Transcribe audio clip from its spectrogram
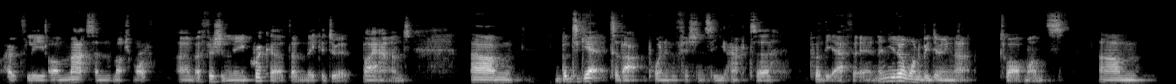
hopefully en masse and much more um, efficiently and quicker than they could do it by hand. Um, but to get to that point of efficiency, you have to put the effort in, and you don't want to be doing that 12 months. Um,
